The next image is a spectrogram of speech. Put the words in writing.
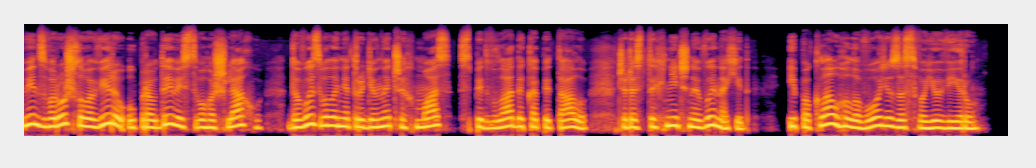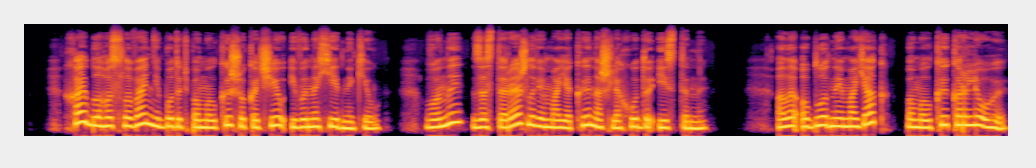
Він зворушливо вірив у правдивість свого шляху до визволення трудівничих мас з під влади капіталу через технічний винахід і поклав головою за свою віру. Хай благословенні будуть помилки шукачів і винахідників вони застережливі маяки на шляху до істини. Але облудний маяк помилки карлюги.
